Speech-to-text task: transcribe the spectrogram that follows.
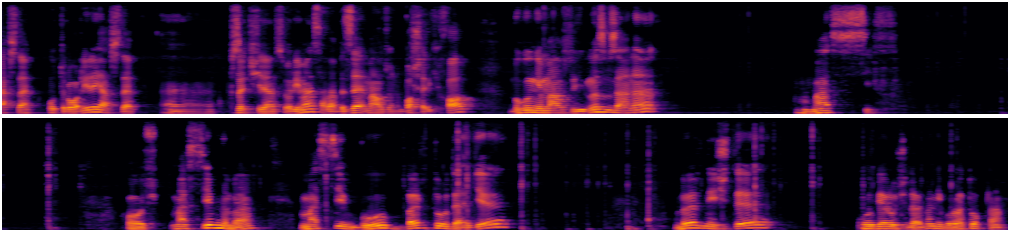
yaxshilab o'tirib olinglar, yaxshilab kuzatishinglarni so'rayman, sababi biz mavzuni boshladik. Xo'p, bugungi mavzuyimiz bizani massiv. Xo'sh, massiv nima? Massiv bu bir turdagi bir nechta o'zgaruvchilardan iborat to'plam.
